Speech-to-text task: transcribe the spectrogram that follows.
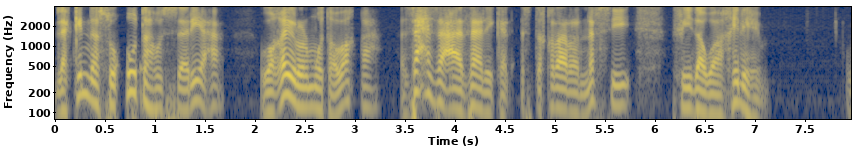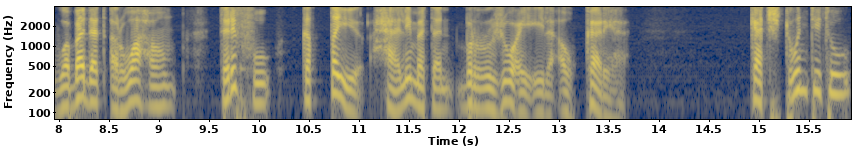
لكن سقوطه السريع وغير المتوقع زعزع ذلك الاستقرار النفسي في دواخلهم وبدت أرواحهم ترف كالطير حالمة بالرجوع إلى أوكارها. كاتش 22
